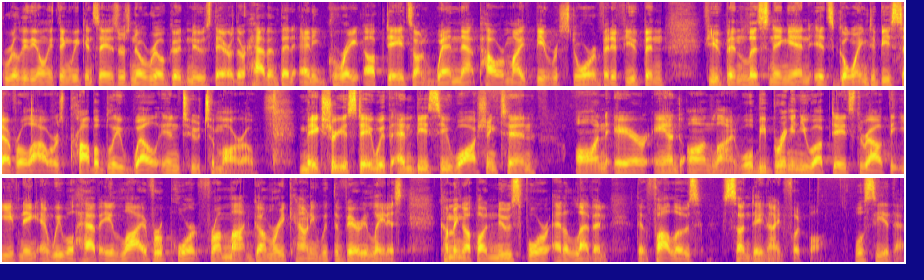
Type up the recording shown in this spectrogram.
really the only thing we can say is there's no real good news there. There haven't been any great updates on when that power might be restored, but if you've been, if you've been listening in, it's going to be several hours, probably well into tomorrow. Make sure you stay with NBC Washington on air and online. We'll be bringing you updates throughout the evening, and we will have a live report from Montgomery County with the very latest coming up on News 4 at 11 that follows Sunday Night Football. We'll see you then.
